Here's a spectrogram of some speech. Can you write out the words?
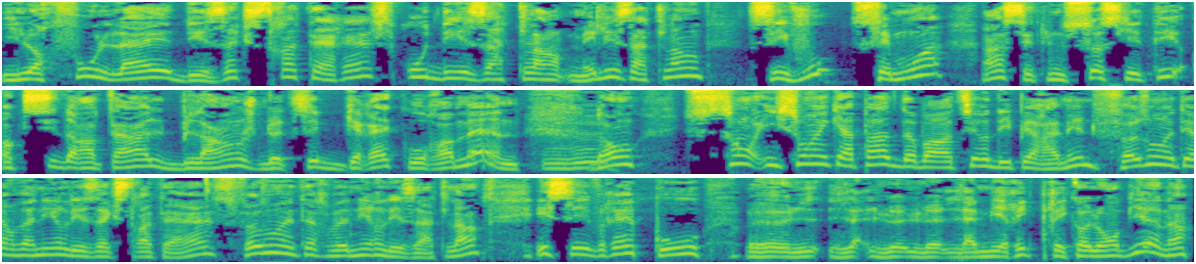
il leur faut l'aide des extraterrestres ou des Atlantes. Mais les Atlantes, c'est vous, c'est moi, hein, c'est une société occidentale blanche de type grec ou romaine. Donc sont, ils sont incapables de bâtir des pyramides, faisons intervenir les extraterrestres, faisons intervenir les Atlantes et c'est vrai pour euh, l'Amérique précolombienne. Hein.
